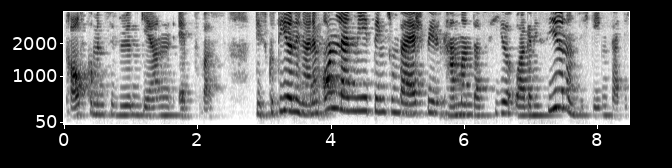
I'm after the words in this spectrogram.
draufkommen, sie würden gern etwas diskutieren in einem Online-Meeting zum Beispiel, kann man das hier organisieren und sich gegenseitig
